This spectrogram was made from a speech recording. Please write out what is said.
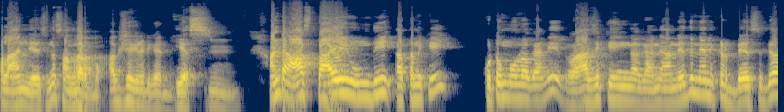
ప్లాన్ చేసిన సందర్భం. అభిషేక్ రెడ్డి గారిని. ఎస్ అంటే ఆ స్థాయి ఉంది అతనికి కుటుంబంలో కానీ రాజకీయంగా కానీ అనేది నేను ఇక్కడ బేసిక్గా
